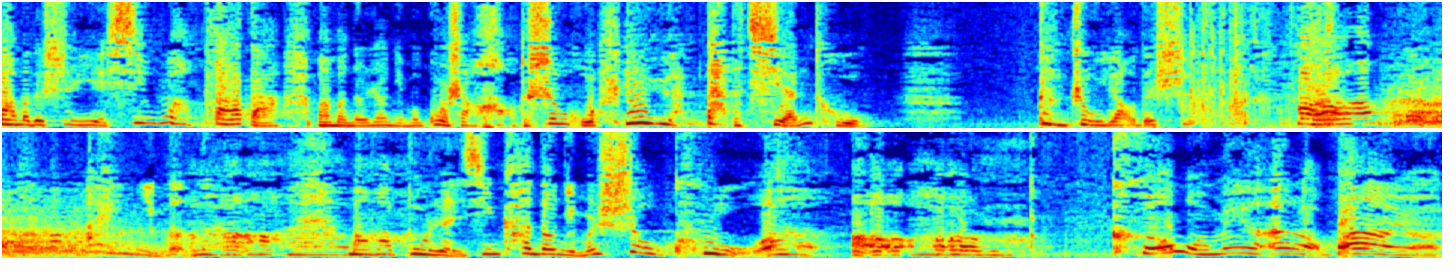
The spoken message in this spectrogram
跟妈妈的事业兴旺发达，妈妈能让你们过上好的生活，有远大的前途。更重要的是，妈妈，爱你们呢。妈妈不忍心看到你们受苦啊！哦哦哦哦，可我们也爱老爸呀，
